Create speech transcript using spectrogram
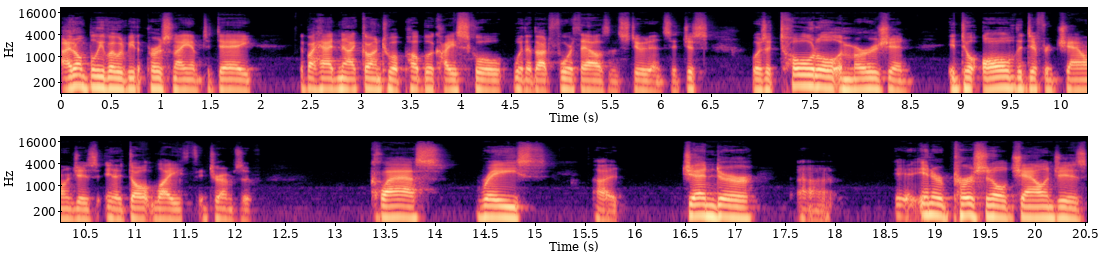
I don't believe I would be the person I am today if I had not gone to a public high school with about 4,000 students. It just was a total immersion into all the different challenges in adult life in terms of class, race, uh, gender, uh, interpersonal challenges.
